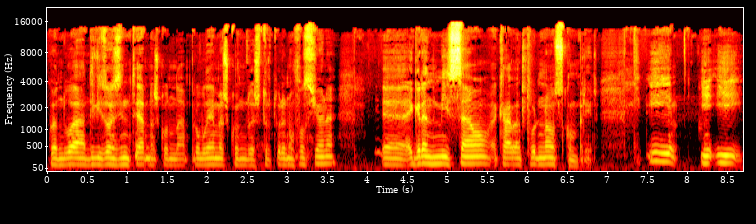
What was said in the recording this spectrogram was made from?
quando há divisões internas, quando há problemas, quando a estrutura não funciona, eh, a grande missão acaba por não se cumprir. E, e, e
